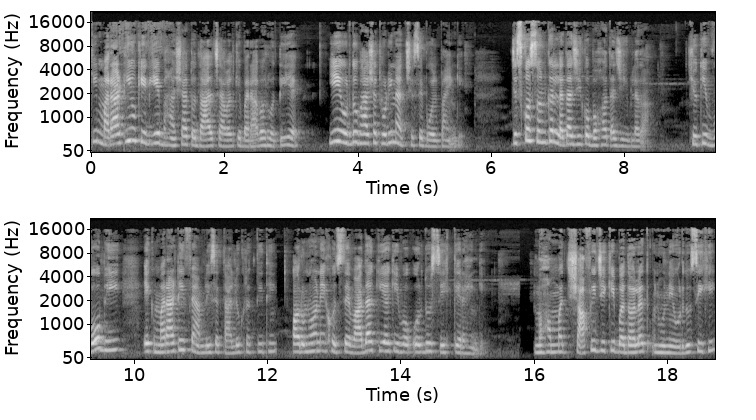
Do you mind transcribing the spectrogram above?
कि मराठियों के लिए भाषा तो दाल चावल के बराबर होती है, ये उर्दू भाषा थोड़ी ना अच्छे से बोल पाएँगे। जिसको सुनकर लता जी को बहुत अजीब लगा, क्योंकि वो भी एक मराठी फैमिली से ताल्लुक़ रखती थी और उन्होंने खुद से वादा किया कि वो उर्दू सीख के रहेंगे। मोहम्मद शाफी जी की बदौलत उन्होंने उर्दू सीखी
